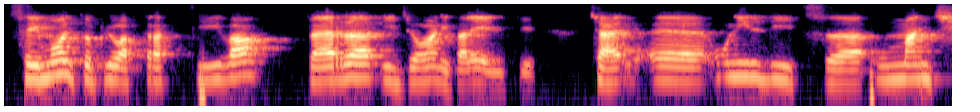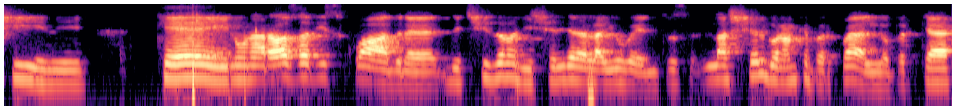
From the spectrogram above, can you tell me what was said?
sei molto più attrattiva per i giovani talenti cioè eh, un Ildiz, un Mancini che in una rosa di squadre decidono di scegliere la Juventus, la scelgono anche per quello, perché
